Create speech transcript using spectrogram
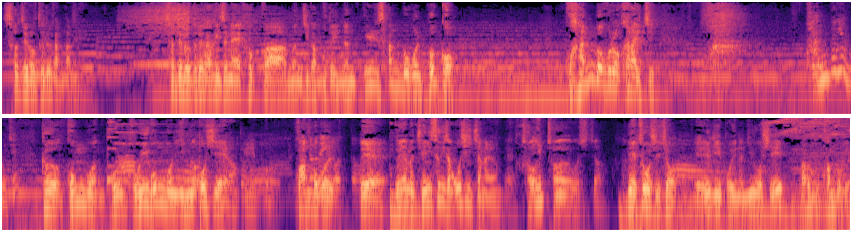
서재로 들어간다네. 서재로 들어가기 전에 흙과 먼지가 묻어있는 일상복을 벗고 관복으로 갈아입지. 관복이 뭐지? 그 공무원, 고, 위 공무원이 입는 옷이에요. 관복을, 입었던. 예. 왜냐면 제2 서기장 옷이 있잖아요. 저, 저 옷이죠? 예, 저 옷이죠. 예, 여기 보이는 이 옷이 바로 그 관복이에요.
